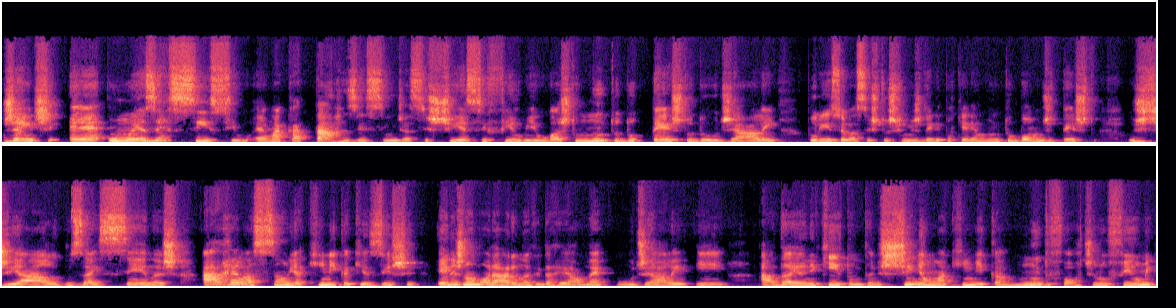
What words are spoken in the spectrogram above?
Gente, é um exercício, é uma catarse assim de assistir esse filme. Eu gosto muito do texto do Woody Allen, por isso eu assisto os filmes dele porque ele é muito bom de texto, os diálogos, as cenas, a relação e a química que existe. Eles namoraram na vida real, né? O Woody Allen e a Diane Keaton. Então, eles tinham uma química muito forte no filme,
